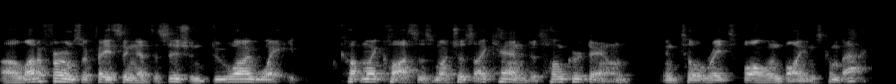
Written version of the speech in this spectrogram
a lot of firms are facing that decision. Do I wait, cut my costs as much as I can, just hunker down until rates fall and volumes come back?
